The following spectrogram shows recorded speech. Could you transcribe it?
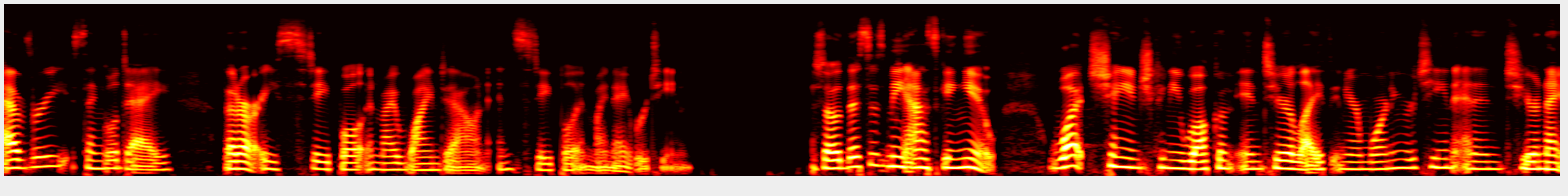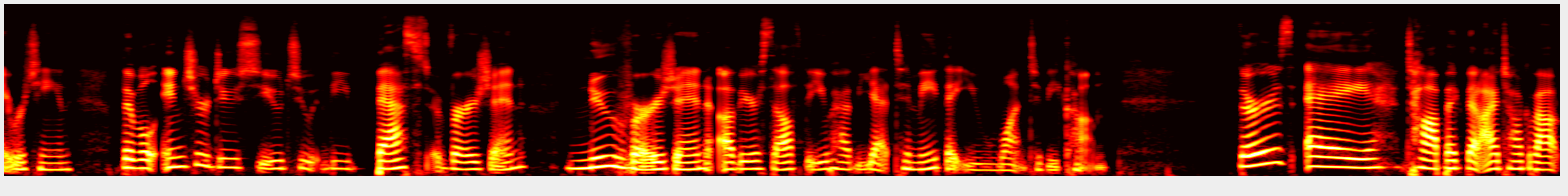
every single day that are a staple in my wind down and staple in my night routine. So, this is me asking you what change can you welcome into your life in your morning routine and into your night routine that will introduce you to the best version, new version of yourself that you have yet to meet that you want to become? There's a topic that I talk about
